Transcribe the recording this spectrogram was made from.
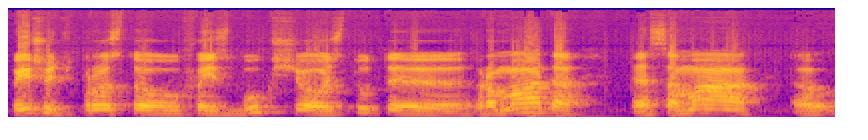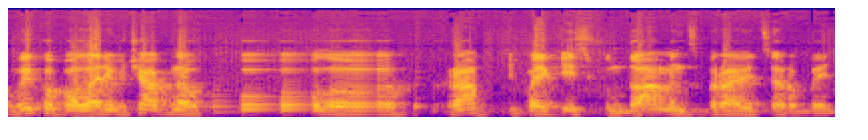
пишуть просто у Фейсбук, що ось тут е, громада сама викопала рівчак навколо храму, типу якийсь фундамент збираються робити.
